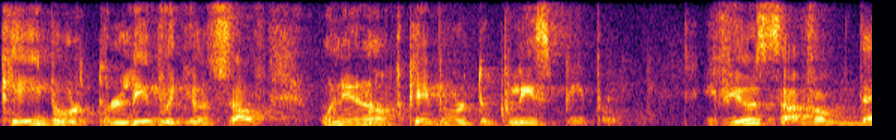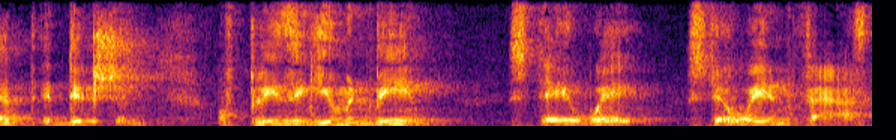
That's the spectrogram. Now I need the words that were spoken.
capable to live with yourself when you're not capable to please people? If you suffer that addiction of pleasing human being, stay away. Stay away and fast.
